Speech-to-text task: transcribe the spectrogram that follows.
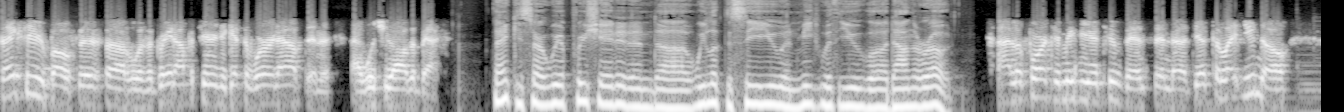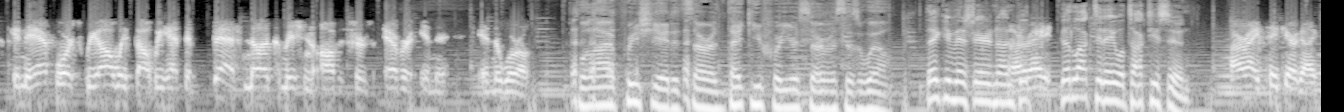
Thanks to you both. This uh, was a great opportunity to get the word out, and I wish you all the best. Thank you, sir. We appreciate it, and uh, we look to see you and meet with you uh, down the road. I look forward to meeting you too, Vince. And uh, just to let you know, in the Air Force, we always thought we had the best non-commissioned officers ever in the in the world. well, I appreciate it, sir, and thank you for your service as well. Thank you, Mr. Nunn. All good, right. good luck today. We'll talk to you soon. All right, take care, guys.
